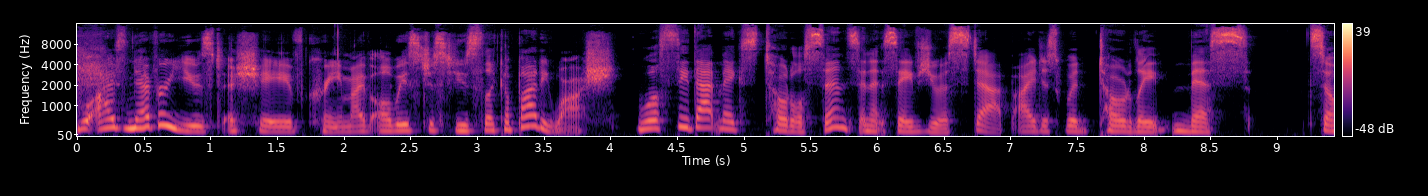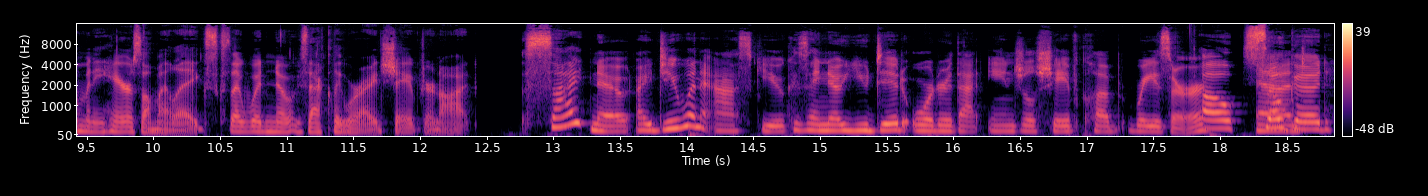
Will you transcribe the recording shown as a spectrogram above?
well, I've never used a shave cream. I've always just used like a body wash. Well, see, that makes total sense and it saves you a step. I just would totally miss so many hairs on my legs because I wouldn't know exactly where I'd shaved or not. Side note, I do want to ask you because I know you did order that Angel Shave Club razor. Oh, so good.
